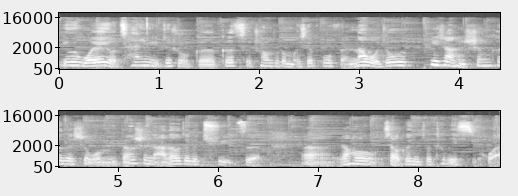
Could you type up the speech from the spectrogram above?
因为我也有参与这首歌歌词创作的某些部分，那我就印象很深刻的是，我们当时拿到这个曲子，嗯，然后小哥你就特别喜欢，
